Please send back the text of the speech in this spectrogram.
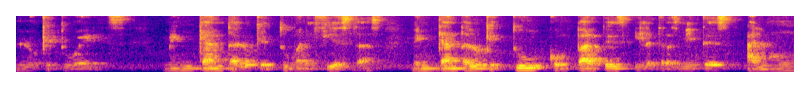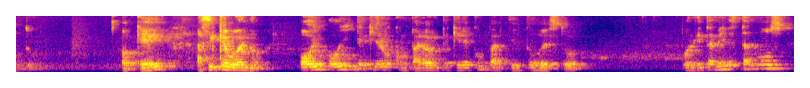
lo que tú eres, me encanta lo que tú manifiestas, me encanta lo que tú compartes y le transmites al mundo. ¿Ok? Así que bueno, hoy, hoy te quiero comparar, te quería compartir todo esto, porque también estamos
